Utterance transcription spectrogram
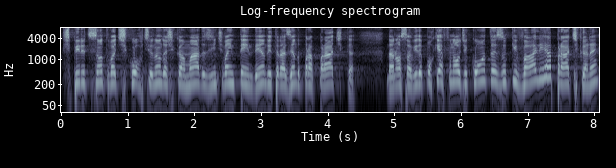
O Espírito Santo vai descortinando as camadas, a gente vai entendendo e trazendo para a prática da nossa vida, porque afinal de contas o que vale é a prática, né?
